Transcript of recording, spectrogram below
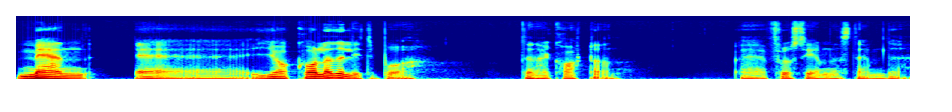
Men eh, jag kollade lite på den här kartan eh, för att se om den stämde.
